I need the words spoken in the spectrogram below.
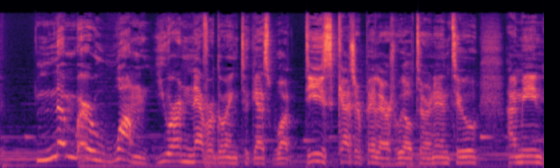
Number one, you are never going to guess what these caterpillars will turn into. I mean,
